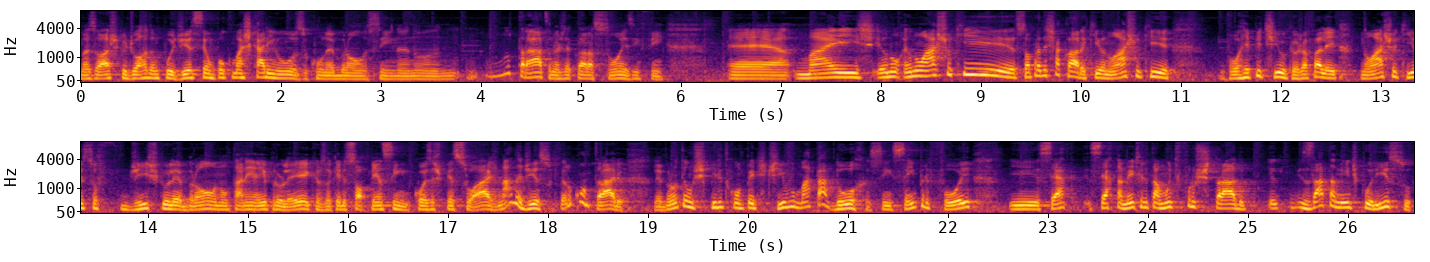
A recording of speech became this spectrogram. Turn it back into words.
mas eu acho que o Jordan podia ser um pouco mais carinhoso com o LeBron, assim, né? no, no trato, nas declarações, enfim. É, mas eu não, eu não acho que, só para deixar claro aqui, eu não acho que vou repetir o que eu já falei. Não acho que isso diz que o LeBron não tá nem aí pro Lakers ou que ele só pensa em coisas pessoais, nada disso. Pelo contrário, LeBron tem um espírito competitivo matador, assim, sempre foi e cert certamente ele tá muito frustrado. Exatamente por isso,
